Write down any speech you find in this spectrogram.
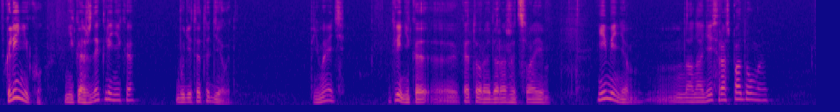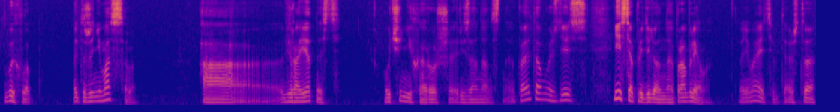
в клинику. Не каждая клиника будет это делать. Понимаете? Клиника, э, которая дорожит своим именем, она 10 раз подумает. Выхлоп. Это же не массово, а вероятность очень нехорошая, резонансная. Поэтому здесь есть определенная проблема. Понимаете? Потому что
